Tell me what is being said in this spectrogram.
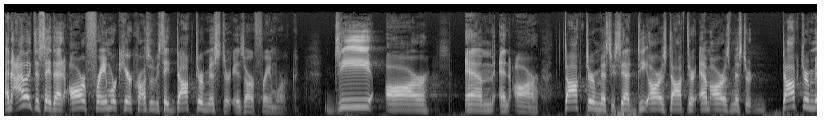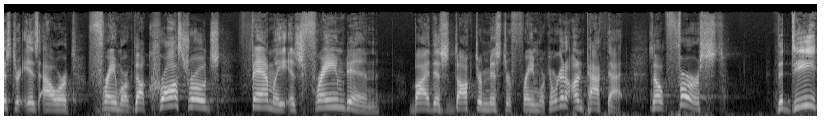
And I like to say that our framework here at Crossroads, we say Dr. Mister is our framework. D, R, M, and R. Dr. Mister. You see that DR is Doctor, MR is Mister. Dr. Mister is our framework. The crossroads family is framed in by this Dr. Mister framework. And we're going to unpack that. So, first, the D,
